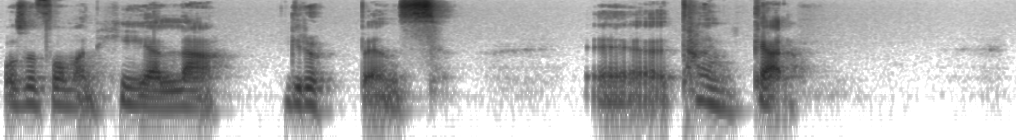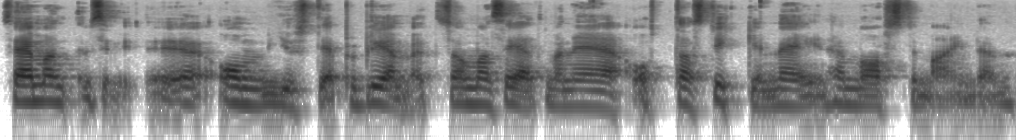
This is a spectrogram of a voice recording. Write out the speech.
och så får man hela gruppens eh, tankar. Så man, eh, om just det problemet. Så om man säger att man är åtta stycken med i den här masterminden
